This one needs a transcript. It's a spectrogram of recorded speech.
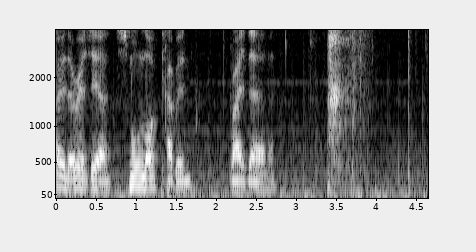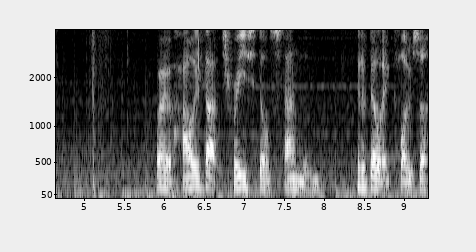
Oh, there is, yeah. Small log cabin right there. Bro, how is that tree still standing? Could have built it closer.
